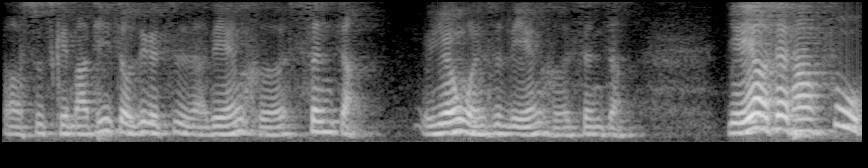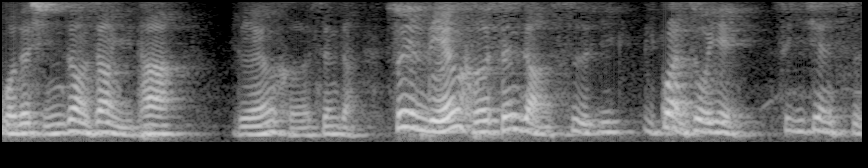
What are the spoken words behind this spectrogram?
啊，susceptizo 这个字呢，联合生长，原文是联合生长，也要在他复活的形状上与他联合生长。所以联合生长是一一贯作业，是一件事。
